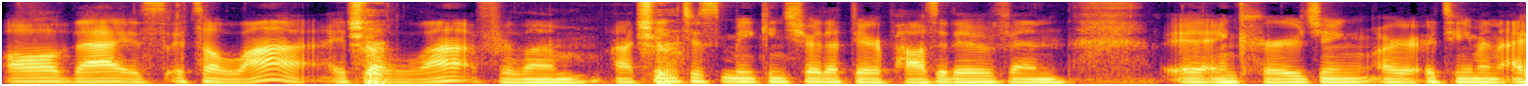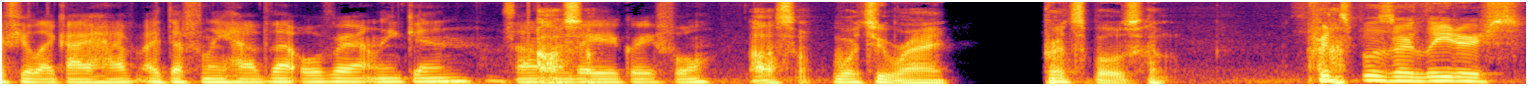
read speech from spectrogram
all that is it's a lot. It's sure. a lot for them. I sure. think just making sure that they're positive and uh, encouraging our, our, team, and I feel like I have, I definitely have that over at Lincoln. So I'm very grateful. Awesome. What you, Ryan? Principals. Principals are leaders.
